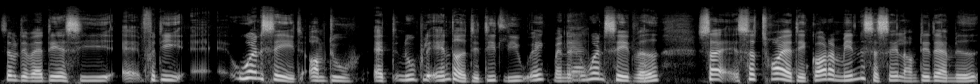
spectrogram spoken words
Så ville det være det at sige, øh, fordi øh, uanset om du, at nu blev ændret det dit liv, ikke? men Ja. ja. uanset hvad, så, så tror jeg, det er godt at minde sig selv om det der med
